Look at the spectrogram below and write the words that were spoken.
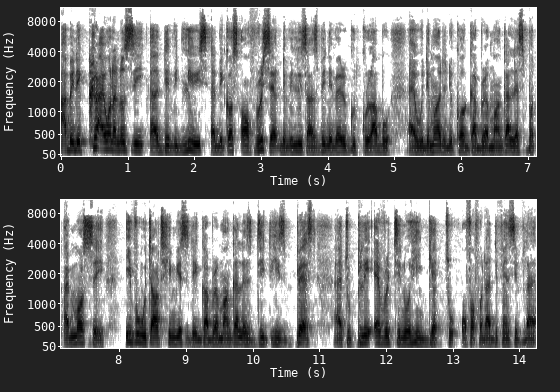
I mean, they cry when I don't see uh, David Luiz uh, because of recent David Luiz has been a very good collabo uh, with the man that they call Gabriel Magalhaes. But I must say, even without him yesterday, Gabriel Magalhaes did his best uh, to play everything he get to offer for that defensive line.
